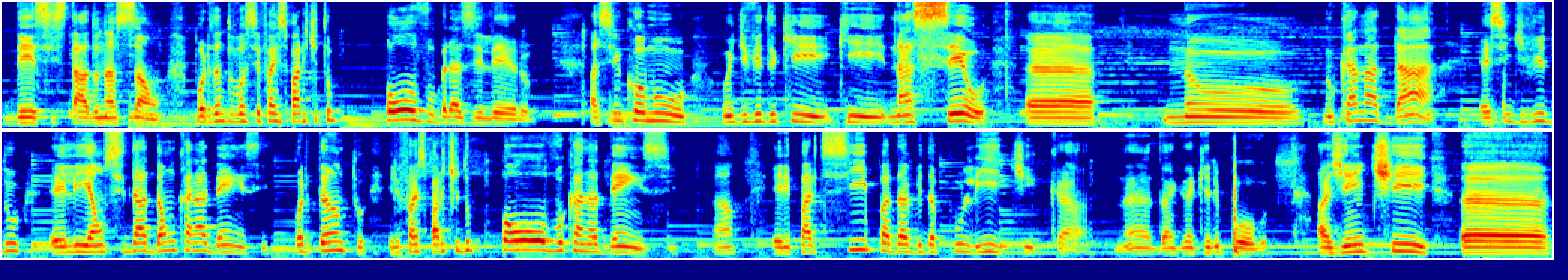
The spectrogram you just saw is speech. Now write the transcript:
desse Estado-nação. Portanto, você faz parte do povo brasileiro. Assim como o indivíduo que, que nasceu uh, no, no Canadá, esse indivíduo ele é um cidadão canadense. Portanto, ele faz parte do povo canadense. Tá? Ele participa da vida política né, daquele povo. A gente uh,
